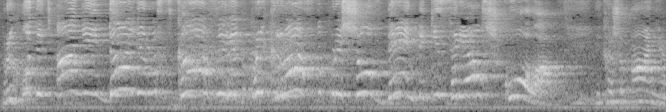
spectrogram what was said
Приходить Аня і далі розказує, як прекрасно прийшов день, такий серіал школа. Я кажу, Аня,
